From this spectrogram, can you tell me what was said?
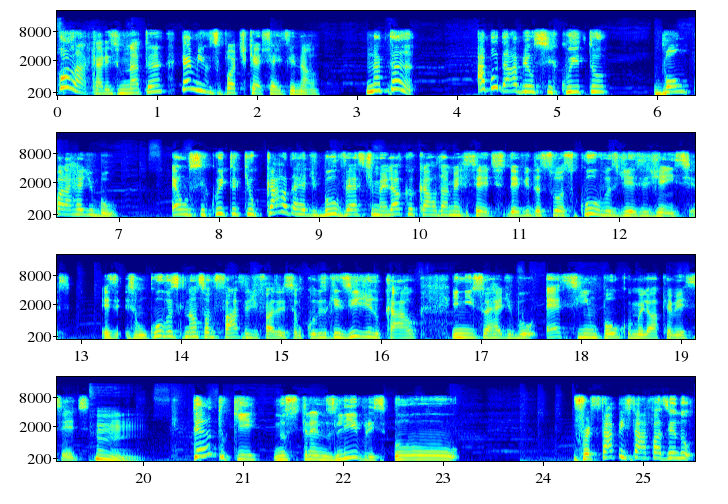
Olá, caríssimo Natan e amigos do podcast R Final. Natan, Abu Dhabi é um circuito bom para a Red Bull. É um circuito que o carro da Red Bull veste melhor que o carro da Mercedes, devido às suas curvas de exigências. Ex- São curvas que não são fáceis de fazer, são curvas que exigem do carro, e nisso a Red Bull é sim um pouco melhor que a Mercedes. Tanto que nos treinos livres, o o Verstappen estava fazendo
